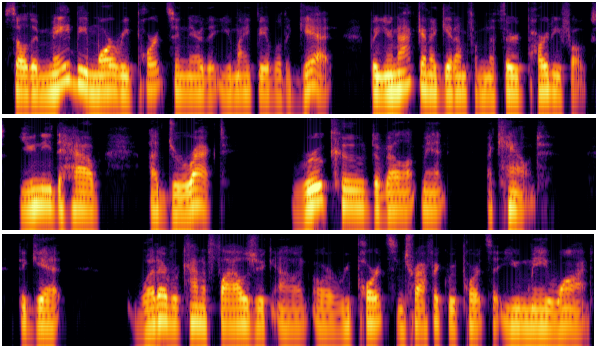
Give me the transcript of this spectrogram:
So there may be more reports in there that you might be able to get, but you're not going to get them from the third party folks. You need to have a direct Roku development account to get whatever kind of files you uh, or reports and traffic reports that you may want.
